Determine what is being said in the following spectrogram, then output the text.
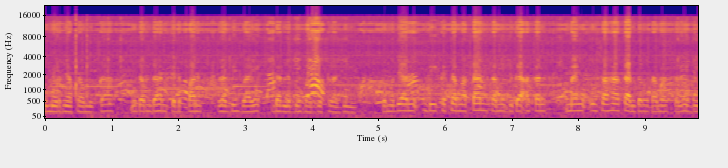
umurnya pramuka. Mudah-mudahan ke depan lebih baik dan lebih bagus lagi. Kemudian di kecamatan kami juga akan mengusahakan terutama sekali di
